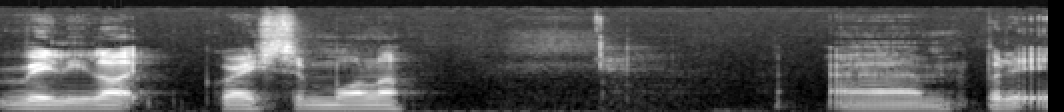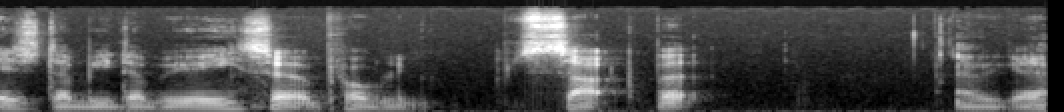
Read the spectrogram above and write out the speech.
really like Grayson Waller. Um, but it is WWE, so it'll probably suck. But there we go.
